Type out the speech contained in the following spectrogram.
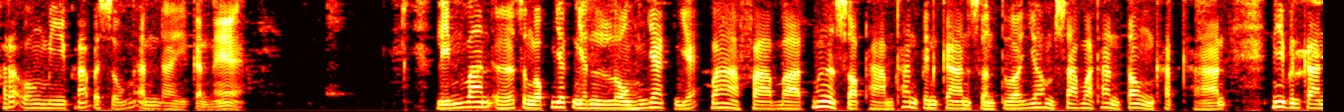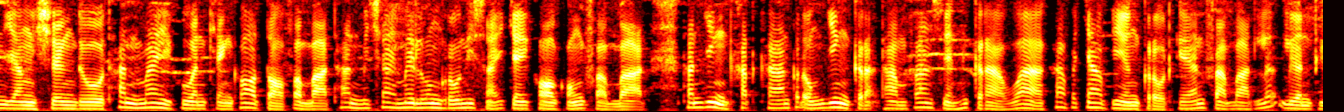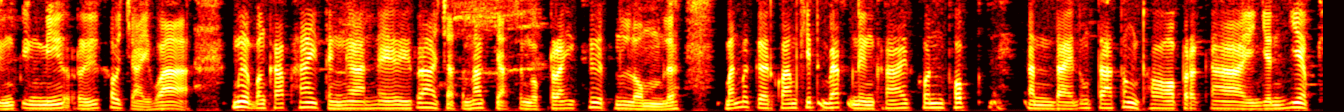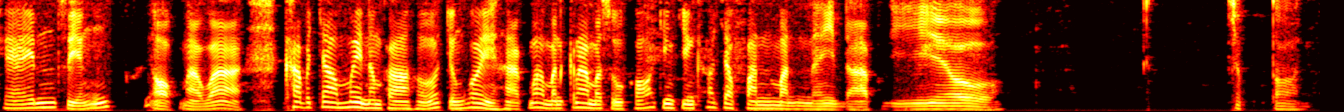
พระองค์มีพระประสงค์อันใดกันแน่ ลิ้นว่านเอ๋อสงบเยือกเย็นลงแยกแยะว่าฟาบาทเมื่อสอบถามท่านเป็นการส่วนตัวย่อมทราบว่าท่านต้องคัดค้าน นี่เป็นการยังเชิงดูท่านไม่ควรแข่งข้อต่อฟาบาทท่านไม่ใช่ไม่ล่วงรู้นิสัยใจคอของฟาบาท ท่านยิ่งคัดค้านพระองค์ยิ่งกระทำฟ้านเสียนให้กล่าวว่าข้าพเจ้าเพียงโกรธแค้นฟาบาทเลอะเลือนถึงเพียงนี้หรือเข้าใจว่า เมื่อบังคับให้แต่งงานในราชสำนักจะสงบไร้คืดลมเลยมันเมื่อเกิดความคิดแวบหนึ่งคล้ายค้นพบอันใดดวงตาต้องทอประกาย เย็นเยียบแค้นเสียงออกมาว่า ข้าพเจ้าไม่นำพาเหอจงไว้ยหากว่ามันกล้ามาสู่ขอจริง ๆ ข้าจะฟันมันในดาบเดียว จบตอน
